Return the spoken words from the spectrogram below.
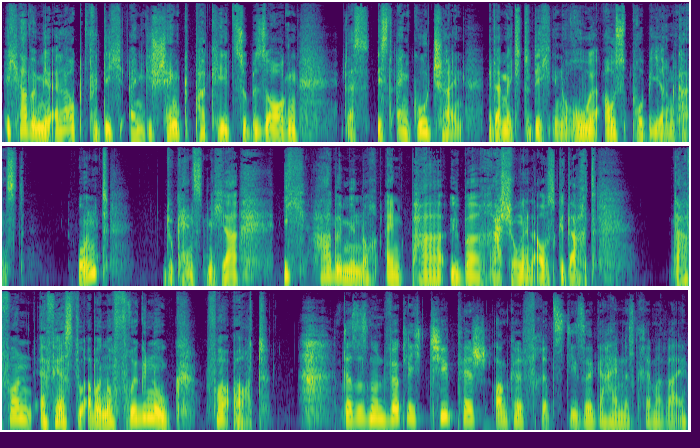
Ich habe mir erlaubt, für dich ein Geschenkpaket zu besorgen. Das ist ein Gutschein, damit du dich in Ruhe ausprobieren kannst. Und, du kennst mich ja, ich habe mir noch ein paar Überraschungen ausgedacht. Davon erfährst du aber noch früh genug vor Ort. Das ist nun wirklich typisch Onkel Fritz, diese Geheimniskrämerei.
